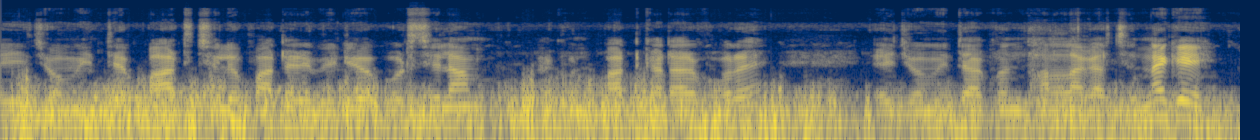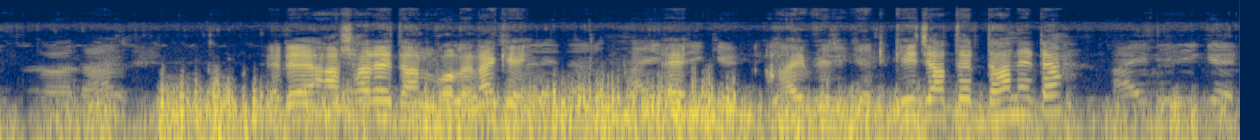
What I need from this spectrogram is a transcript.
এই জমিতে পাট ছিল পাটের ভিডিও করছিলাম। এখন পাট কাটার পরে এই জমিতে এখন ধান লাগাচ্ছেন নাকি? এটা আষাঢ়ে ধান বলে নাকি? হাই এই ব্রিগেড হাইব্রিকেট কি জাতের ধান এটা? হাই ব্রিগেড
